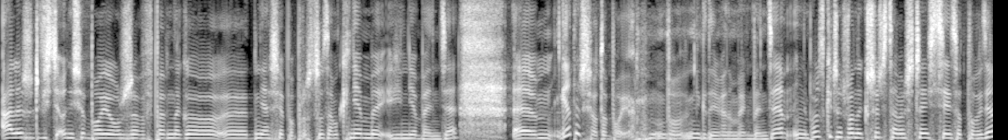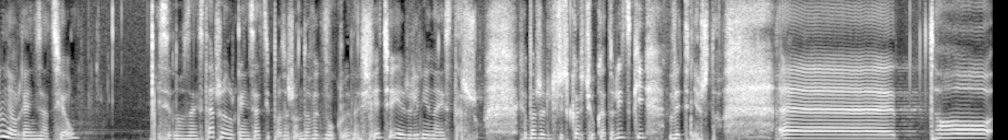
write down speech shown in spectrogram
ale rzeczywiście oni się boją, że w pewnego dnia się po prostu zamkniemy i nie będzie. Ja też się o to boję, bo nigdy nie wiadomo jak będzie. Polski Czerwony Krzyż całe szczęście jest odpowiedzialną organizacją, jest jedną z najstarszych organizacji pozarządowych w ogóle na świecie, jeżeli nie najstarszą. Chyba, że liczyć Kościół katolicki, wytniesz to. E, to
